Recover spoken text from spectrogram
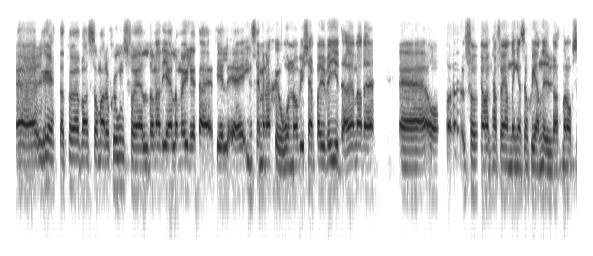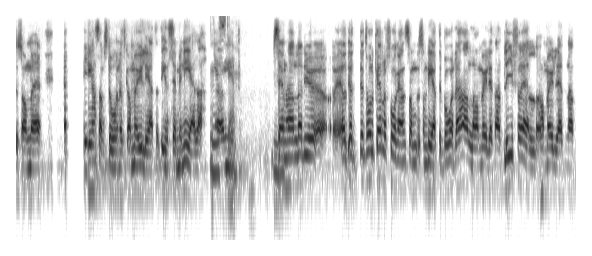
eh, rätt att prövas som adoptionsförälder, när det gäller möjlighet till eh, insemination och vi kämpar ju vidare när det och för den här förändringen som sker nu, att man också som eh, ensamstående ska ha möjlighet att inseminera. Just det. Um, Sen handlar det ju, jag, jag, jag tolkar ändå frågan som, som det att det både handlar om möjligheten att bli förälder och möjligheten att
